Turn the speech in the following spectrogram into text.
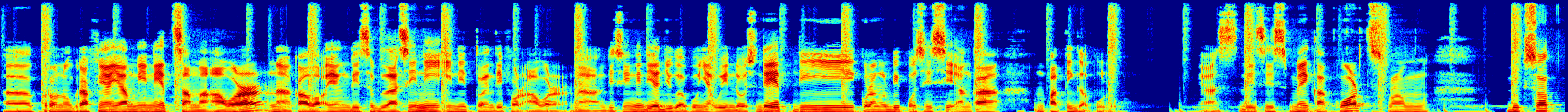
uh, ya minute sama hour. Nah kalau yang di sebelah sini ini 24 hour. Nah di sini dia juga punya Windows date di kurang lebih posisi angka 430 yes this is Mecha Quartz from Duxot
